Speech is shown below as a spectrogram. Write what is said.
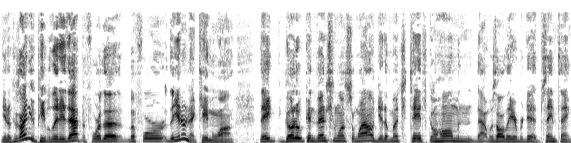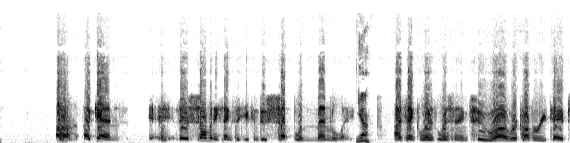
You know, because I knew people that did that before the before the internet came along. They'd go to a convention once in a while, get a bunch of tapes, go home, and that was all they ever did. Same thing. Uh, again, there's so many things that you can do supplementally. Yeah. I think li- listening to uh, recovery tapes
